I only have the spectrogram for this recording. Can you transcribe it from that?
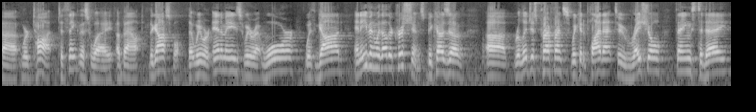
uh, we're taught to think this way about the gospel that we were enemies, we were at war with God, and even with other Christians because of uh, religious preference. We could apply that to racial things today.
